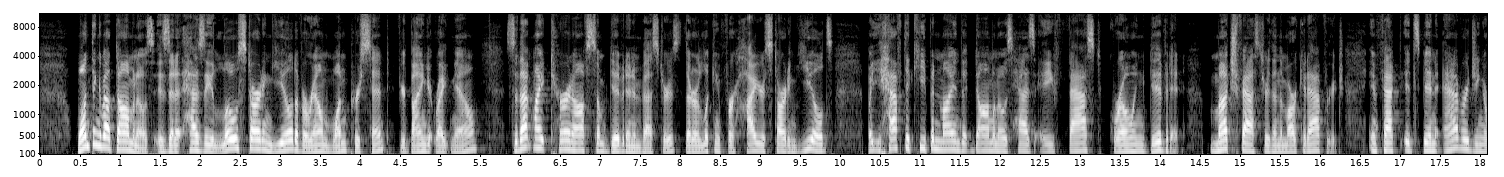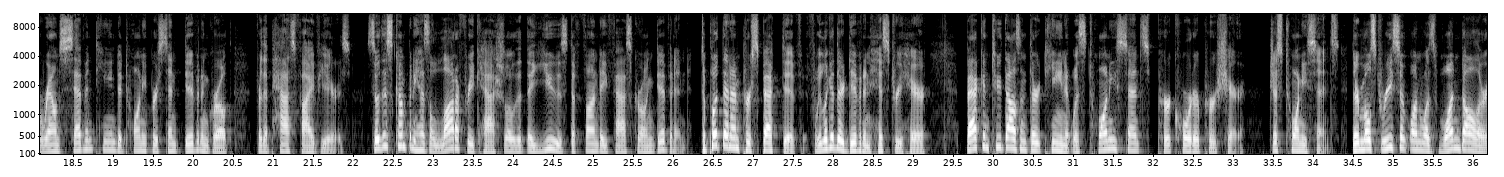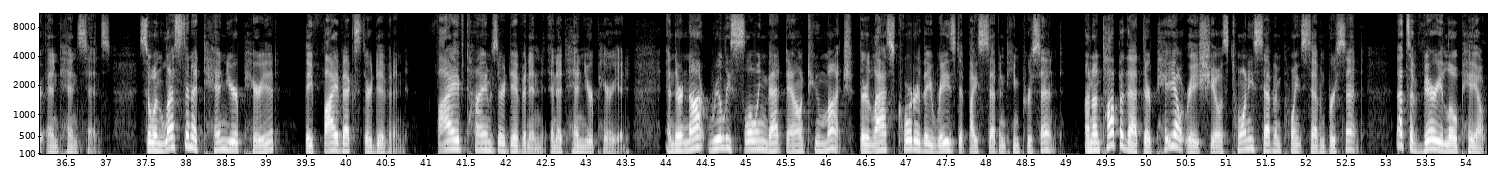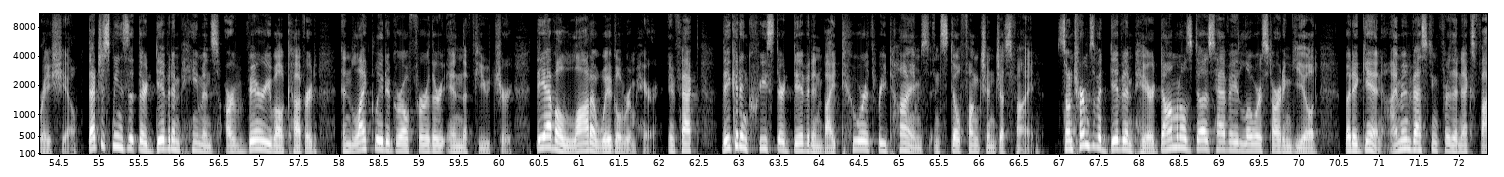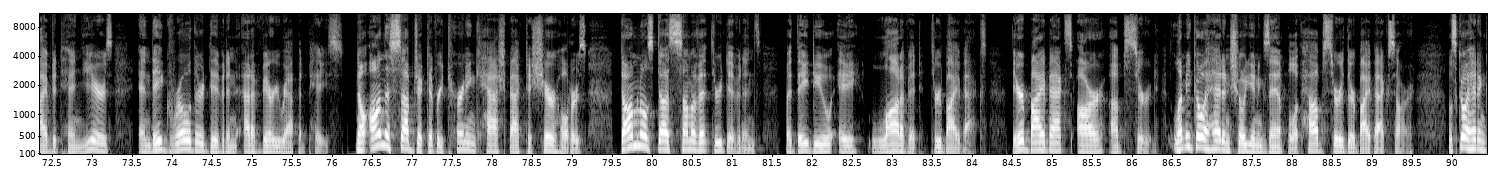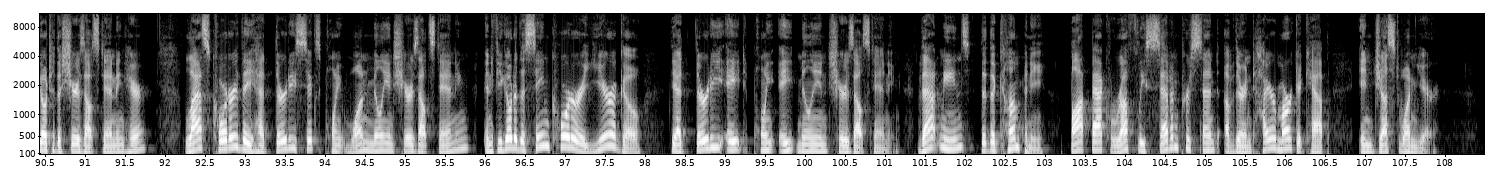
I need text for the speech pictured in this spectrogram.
One thing about Domino's is that it has a low starting yield of around 1% if you're buying it right now. So that might turn off some dividend investors that are looking for higher starting yields. But you have to keep in mind that Domino's has a fast growing dividend, much faster than the market average. In fact, it's been averaging around 17 to 20% dividend growth for the past five years. So this company has a lot of free cash flow that they use to fund a fast growing dividend. To put that in perspective, if we look at their dividend history here, Back in 2013, it was 20 cents per quarter per share, just 20 cents. Their most recent one was $1.10. So in less than a 10 year period, they 5x their dividend. Five times their dividend in a 10 year period. And they're not really slowing that down too much. Their last quarter, they raised it by 17%. And on top of that, their payout ratio is 27.7%. That's a very low payout ratio. That just means that their dividend payments are very well covered and likely to grow further in the future. They have a lot of wiggle room here. In fact, they could increase their dividend by two or three times and still function just fine. So, in terms of a dividend payer, Domino's does have a lower starting yield, but again, I'm investing for the next five to 10 years, and they grow their dividend at a very rapid pace. Now, on the subject of returning cash back to shareholders, Domino's does some of it through dividends, but they do a lot of it through buybacks. Their buybacks are absurd. Let me go ahead and show you an example of how absurd their buybacks are. Let's go ahead and go to the shares outstanding here. Last quarter, they had 36.1 million shares outstanding. And if you go to the same quarter a year ago, they had 38.8 million shares outstanding. That means that the company bought back roughly 7% of their entire market cap in just one year.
